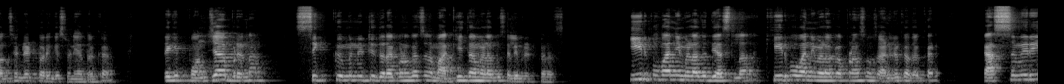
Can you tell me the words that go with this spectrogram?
কনসেন্ট্রেট করিকি শুনিয়া দরকার দেখি পঞ্জাবরে না শিখ কমিউনিটি দ্বারা কোণ করা মাগিদা মেলাকে সেলিব্রেট করা আছে ক্ষীর ভবানী মেলা যদি আসলা ক্ষীর ভবানী মেলাকে আপনার সব জানি রাখা দরকার কাশ্মীরি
